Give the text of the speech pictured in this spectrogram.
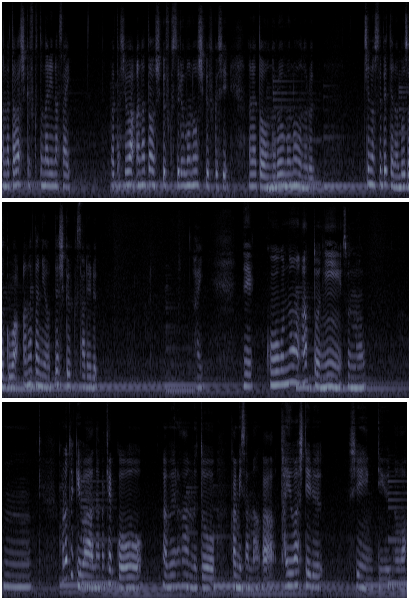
あなたは祝福となりなさい。私はあなたを祝福する者を祝福しあなたを呪う者を呪う。地のすべての部族はあなたによって祝福される。でこの後にそのうんこの時はなんか結構アブラハムと神様が対話してるシーンっていうのは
